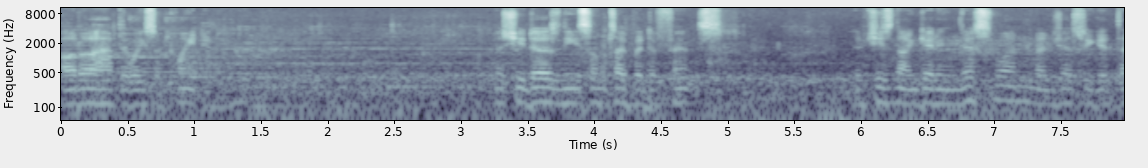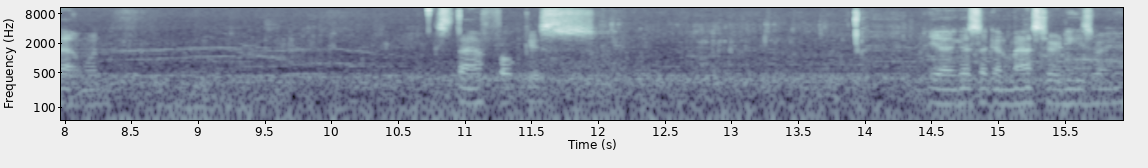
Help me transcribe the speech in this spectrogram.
Although I have to waste a point in here. But she does need some type of defense. If she's not getting this one, then she has to get that one. Staff focus. Yeah, I guess I can master these right here.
